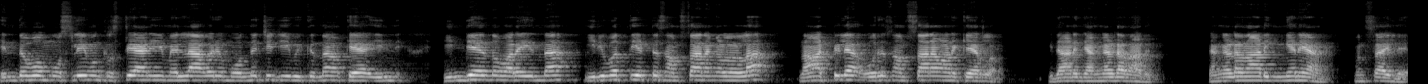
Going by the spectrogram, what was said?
ഹിന്ദുവും മുസ്ലിമും ക്രിസ്ത്യാനിയും എല്ലാവരും ഒന്നിച്ച് ജീവിക്കുന്ന ഇന്ത്യ എന്ന് പറയുന്ന ഇരുപത്തിയെട്ട് സംസ്ഥാനങ്ങളുള്ള നാട്ടിലെ ഒരു സംസ്ഥാനമാണ് കേരളം. ഇതാണ് ഞങ്ങളുടെ നാട്. ഞങ്ങളുടെ നാട് ഇങ്ങനെയാണ്. മനസ്സിലായില്ലേ?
